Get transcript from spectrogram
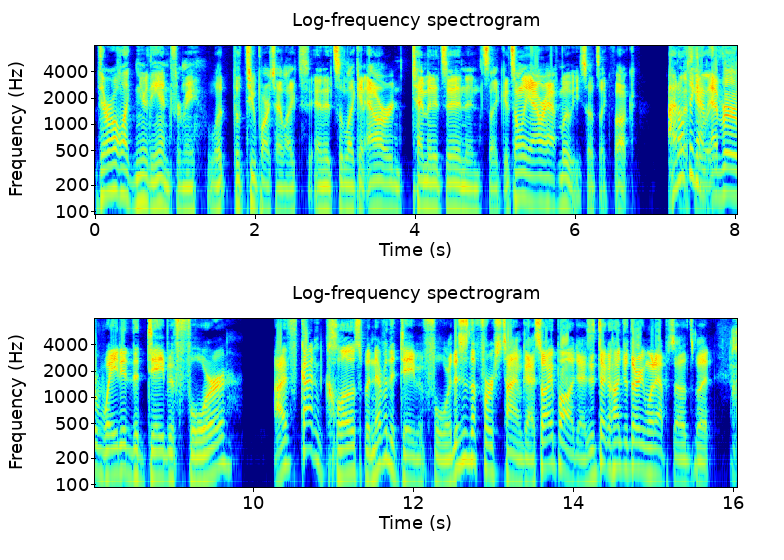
they're all like near the end for me. What the two parts I liked, and it's like an hour and ten minutes in, and it's like it's only an hour and a half movie, so it's like fuck. I don't I think I've like- ever waited the day before. I've gotten close, but never the day before. This is the first time, guys. So I apologize. It took 131 episodes, but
